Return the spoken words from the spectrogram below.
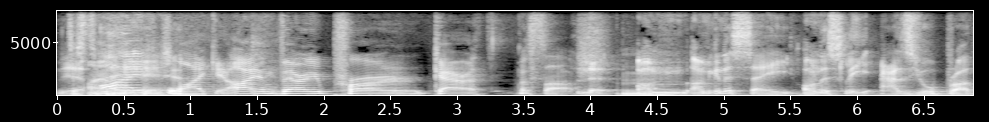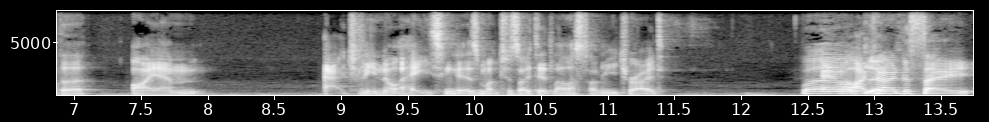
Yes. I like it. I am very pro Gareth moustache. Look, mm. I'm. I'm going to say honestly, as your brother, I am actually not hating it as much as I did last time you tried. Well, and I look, can just say,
